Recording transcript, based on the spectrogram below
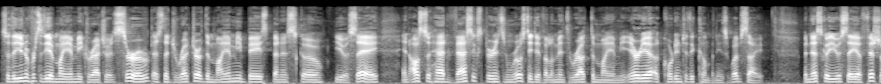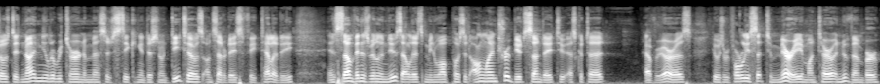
So, the University of Miami graduate served as the director of the Miami based Banesco USA and also had vast experience in real estate development throughout the Miami area, according to the company's website. Banesco USA officials did not immediately return a message seeking additional details on Saturday's fatality, and some Venezuelan news outlets meanwhile posted online tributes Sunday to Escote Alvarez, who was reportedly set to marry Montero in November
